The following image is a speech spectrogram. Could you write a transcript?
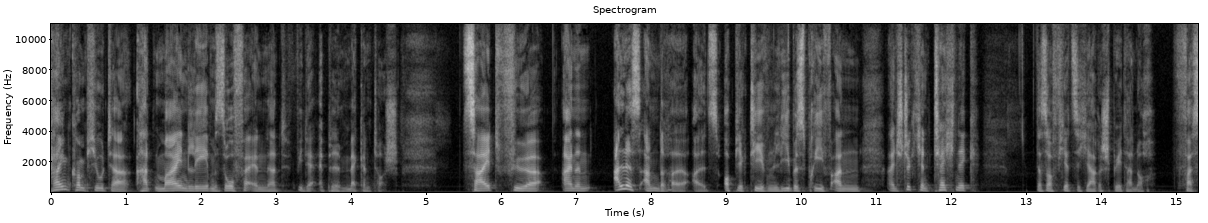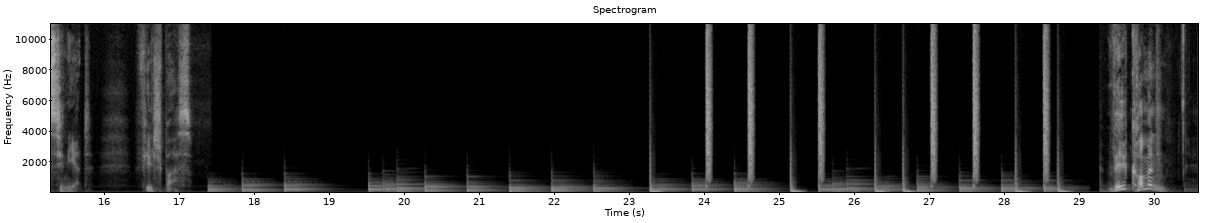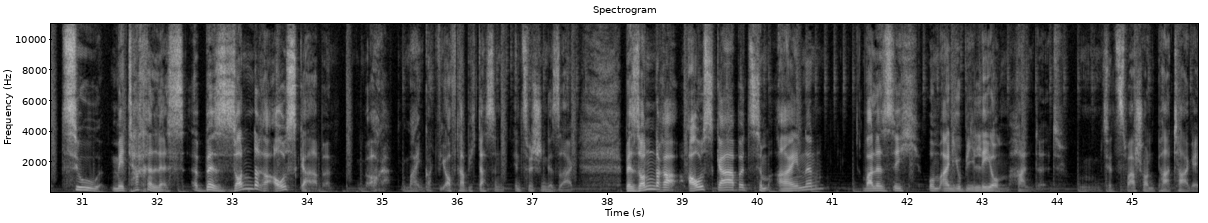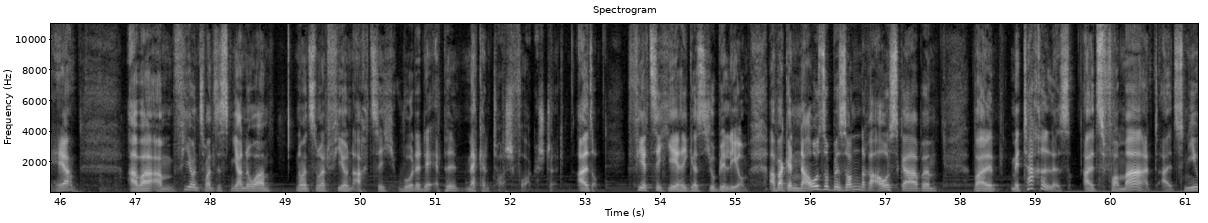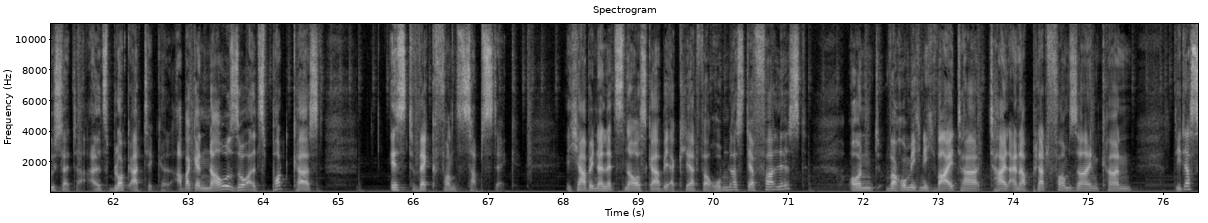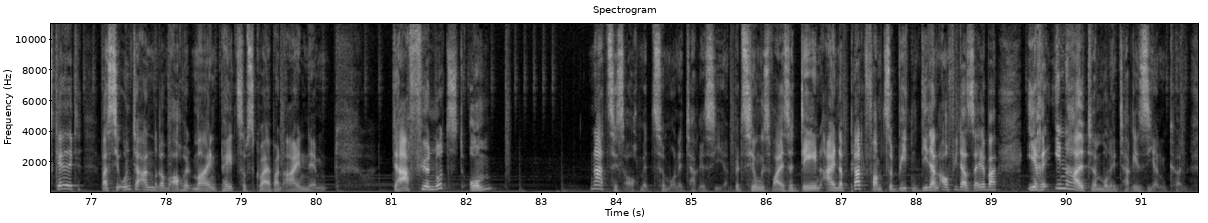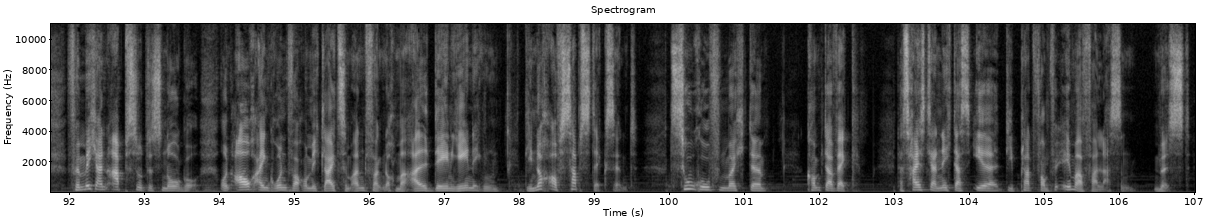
Kein Computer hat mein Leben so verändert wie der Apple Macintosh. Zeit für einen alles andere als objektiven Liebesbrief an ein Stückchen Technik, das auch 40 Jahre später noch fasziniert. Viel Spaß. Willkommen zu Metacheles, besondere Ausgabe. Oh mein Gott, wie oft habe ich das in, inzwischen gesagt? Besondere Ausgabe zum einen, weil es sich um ein Jubiläum handelt. Ist jetzt zwar schon ein paar Tage her, aber am 24. Januar 1984 wurde der Apple Macintosh vorgestellt. Also 40-jähriges Jubiläum. Aber genauso besondere Ausgabe, weil Metacheles als Format, als Newsletter, als Blogartikel, aber genauso als Podcast ist weg von Substack. Ich habe in der letzten Ausgabe erklärt, warum das der Fall ist und warum ich nicht weiter Teil einer Plattform sein kann, die das Geld, was sie unter anderem auch mit meinen Paid-Subscribern einnimmt, dafür nutzt, um Nazis auch mit zu monetarisieren, beziehungsweise denen eine Plattform zu bieten, die dann auch wieder selber ihre Inhalte monetarisieren können. Für mich ein absolutes No-Go und auch ein Grund, warum ich gleich zum Anfang nochmal all denjenigen, die noch auf Substack sind, zurufen möchte, kommt da weg. Das heißt ja nicht, dass ihr die Plattform für immer verlassen müsst.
